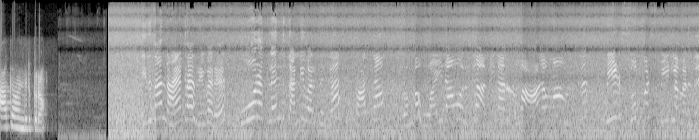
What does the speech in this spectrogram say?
பார்க்க வந்திருக்கிறோம். இதுதான் நயக்ரா ரிவரு தூரத்துலேருந்து தண்ணி பார்த்தா ரொம்ப ஒய்டாகவும் இருக்குது அதே நேரம் ரொம்ப ஆழமாகவும் இருக்குது ஸ்பீடு சூப்பர் ஸ்பீடில் வருது.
